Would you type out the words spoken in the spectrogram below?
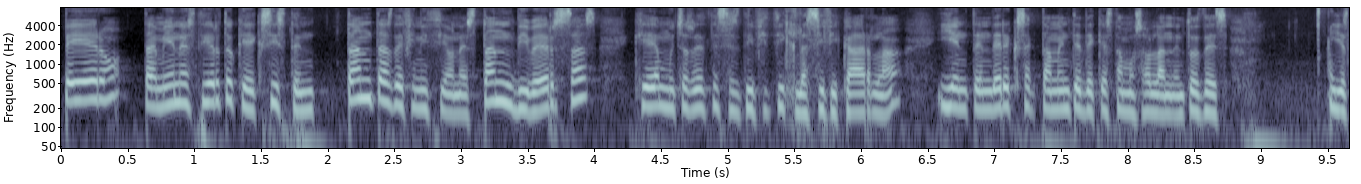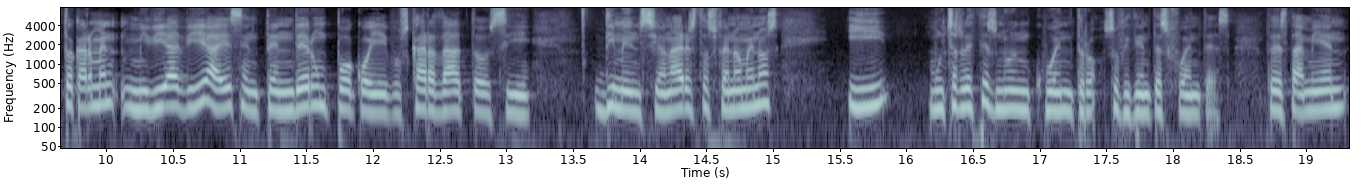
pero también es cierto que existen tantas definiciones tan diversas que muchas veces es difícil clasificarla y entender exactamente de qué estamos hablando. Entonces, y esto, Carmen, mi día a día es entender un poco y buscar datos y dimensionar estos fenómenos y muchas veces no encuentro suficientes fuentes. Entonces también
